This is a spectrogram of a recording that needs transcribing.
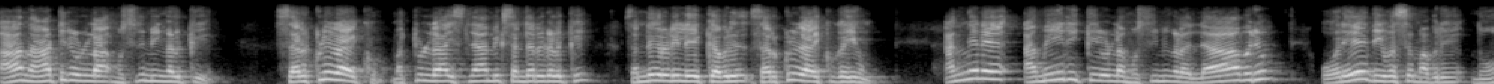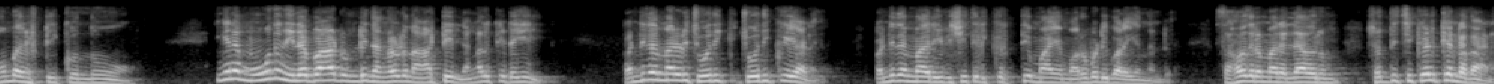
ആ നാട്ടിലുള്ള മുസ്ലിമീങ്ങൾക്ക് സർക്കുലർ അയക്കും മറ്റുള്ള ഇസ്ലാമിക് സെന്ററുകൾക്ക് സെന്ററുകളിലേക്ക് അവർ സർക്കുലർ അയക്കുകയും അങ്ങനെ അമേരിക്കയിലുള്ള മുസ്ലിമുകൾ എല്ലാവരും ഒരേ ദിവസം അവർ നോമ്പനുഷ്ഠിക്കുന്നു. ഇങ്ങനെ മൂന്ന് നിലപാടുണ്ട് ഞങ്ങളുടെ നാട്ടിൽ ഞങ്ങൾക്കിടയിൽ. പണ്ഡിതന്മാരോട് ചോദി ചോദിക്കുകയാണ്. പണ്ഡിതന്മാർ ഈ വിഷയത്തിൽ കൃത്യമായ മറുപടി പറയുന്നുണ്ട്. സഹോദരന്മാരെല്ലാവരും ശ്രദ്ധിച്ച് കേൾക്കേണ്ടതാണ്.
